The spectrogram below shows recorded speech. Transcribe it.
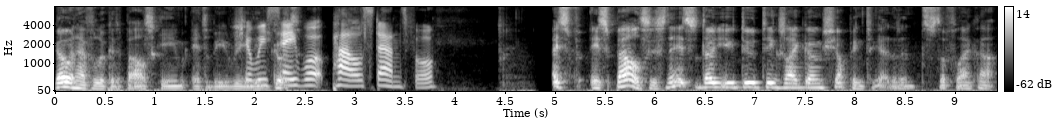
Go and have a look at the PAL scheme, it'll be really Shall we good. say what PAL stands for? It's, it's PALs, isn't it? It's- don't you do things like going shopping together and stuff like that?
